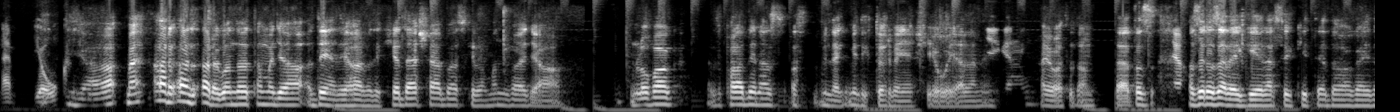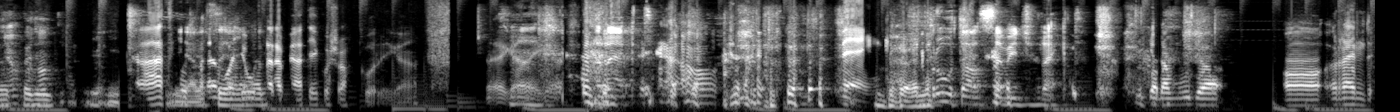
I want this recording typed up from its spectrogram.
nem jók. Ja, mert arra, arra, gondoltam, hogy a a D&D harmadik kiadásában azt ki van mondva, hogy a lovag, ez a paladin, az, az mindig, mindig törvényes jó jellemű, igen. ha jól tudom. Tehát az, Ja. azért az eléggé leszűkíti a dolgaidat, Ja, hogy aha. így, Hát, hogyha nem vagy jó jelened? szerepjátékos, akkor igen. Igen, igen. Rekt. Bang! burn. Brutal Savage Rekt. Igen, amúgy a, a rend,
